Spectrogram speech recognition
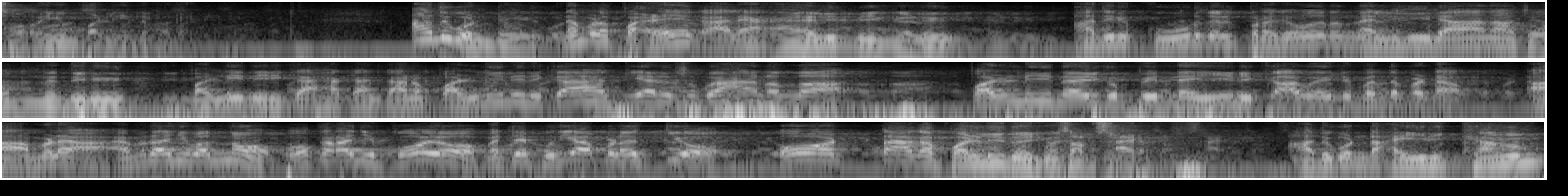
സൊറയും പള്ളിയിൽ നിന്ന് പറയും. അതുകൊണ്ട് നമ്മളെ പഴയ കാല ആലിമ്യങ്ങൾ അതിന് കൂടുതൽ പ്രചോദനം നൽകിയില്ല എന്നാ തോന്നുന്നത്. എന്തിന്? പള്ളിയിൽ നിക്കാഹാക്കാൻ കാരണം പള്ളിയിൽ നിക്കാഹാക്കിയാലും സുഖാനല്ല പള്ളിയിൽ നിന്നായിരിക്കും പിന്നെ ഈ നിക്കാവുമായിട്ട് ബന്ധപ്പെട്ട ആ നമ്മളെ അഹമ്മദാജി വന്നോ? പോക്കറാജി പോയോ? മറ്റേ പുതിയാപ്പിള എത്തിയോ? ഒട്ടാകെ പള്ളിയിൽ നിന്നായിരിക്കും സംസാരം. അതുകൊണ്ടായിരിക്കാം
